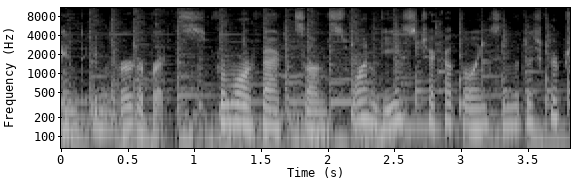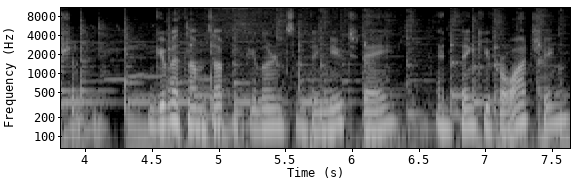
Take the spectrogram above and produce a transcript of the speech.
and invertebrates. For more facts on swan geese, check out the links in the description. Give a thumbs up if you learned something new today, and thank you for watching.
